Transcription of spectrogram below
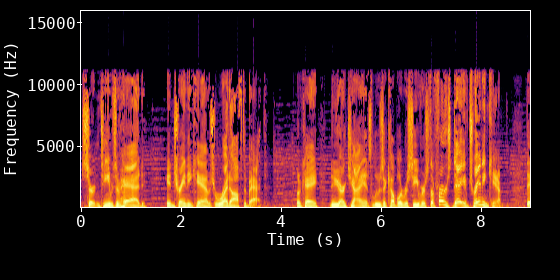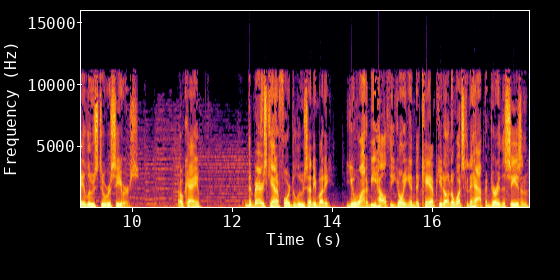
certain teams have had in training camps right off the bat. Okay. New York Giants lose a couple of receivers. The first day of training camp, they lose two receivers. Okay. The Bears can't afford to lose anybody. You want to be healthy going into camp. You don't know what's going to happen during the season.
